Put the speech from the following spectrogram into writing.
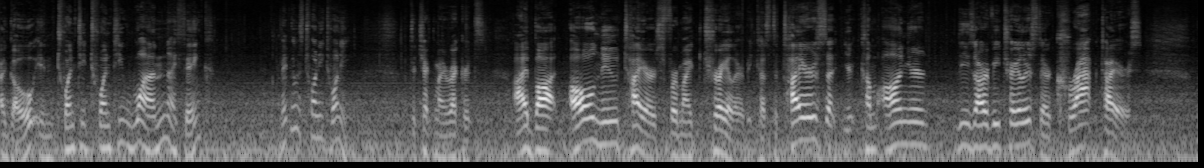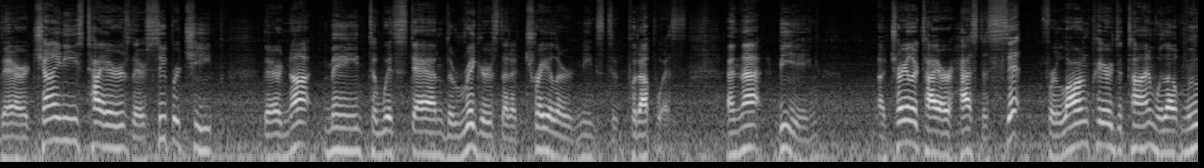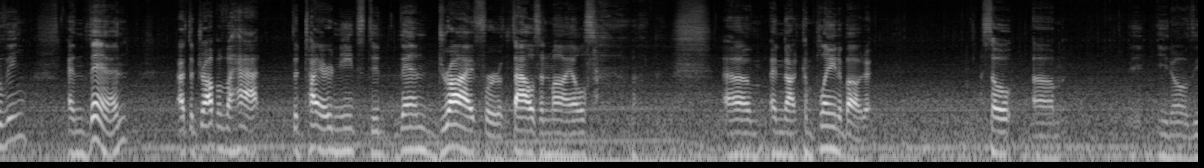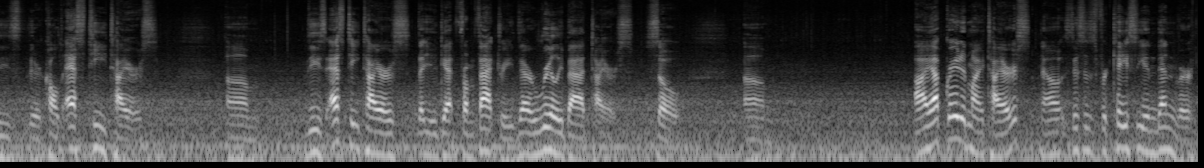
ago, in 2021, I think, maybe it was 2020, to check my records. I bought all new tires for my trailer because the tires that come on your these RV trailers, they're crap tires. They're Chinese tires, they're super cheap. They're not made to withstand the rigors that a trailer needs to put up with. And that being a trailer tire has to sit for long periods of time without moving and then at the drop of a hat the tire needs to then drive for a thousand miles. um, and not complain about it. So, um, you know, these they're called ST tires. Um, these ST tires that you get from factory, they're really bad tires. So, um, I upgraded my tires. Now, this is for Casey in Denver.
